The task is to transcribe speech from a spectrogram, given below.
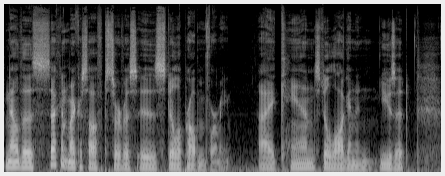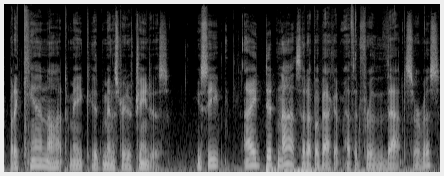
Now, the second Microsoft service is still a problem for me. I can still log in and use it, but I cannot make administrative changes. You see, I did not set up a backup method for that service.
